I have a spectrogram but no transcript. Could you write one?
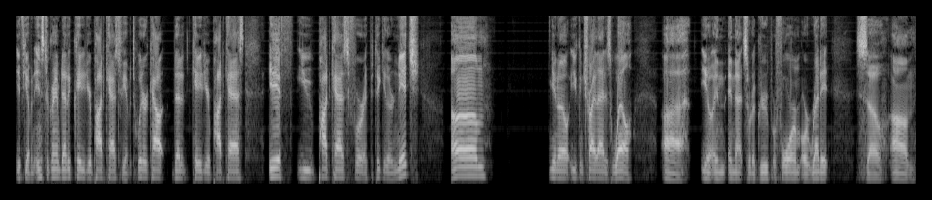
if you have an Instagram dedicated to your podcast, if you have a Twitter account dedicated to your podcast, if you podcast for a particular niche, um, you know, you can try that as well. Uh, you know, in in that sort of group or forum or Reddit. So, um,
